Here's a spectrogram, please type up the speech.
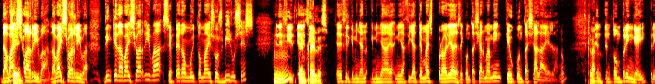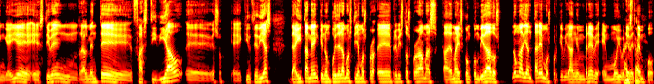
Da baixo sí. arriba, da baixo arriba. Din que da baixo arriba se pegan moito máis os viruses, é dicir, uh -huh. é dicir, eles. é dicir que miña, que miña, miña filla ten máis probabilidades de contaxarme a min que eu contaxala a ela, non? Claro. Entón pringuei, pringuei e, eh, e estiven realmente fastidiado eh, eso, eh, 15 días De aí tamén que non poderamos, tiñamos pro, eh, previstos programas, ademais, con convidados. Non adiantaremos, porque virán en breve, en moi breve tempo,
